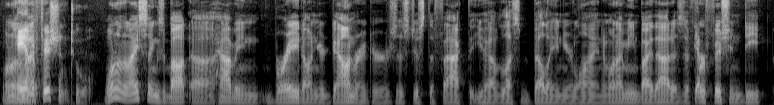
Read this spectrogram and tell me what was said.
One of the and ni- efficient tool. One of the nice things about uh, having braid on your downriggers is just the fact that you have less belly in your line. And what I mean by that is if Yep. we're fishing deep,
